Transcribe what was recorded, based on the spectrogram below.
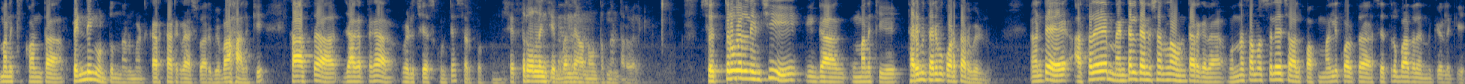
మనకి కొంత పెండింగ్ ఉంటుందన్నమాట కర్కాటక రాశి వారి వివాహాలకి. కాస్త జాగ్రత్తగా వీళ్ళు చేసుకుంటే సరిపోతుంది. శత్రువుల నుంచి ఇబ్బంది ఏమైనా ఉంటుందంటారు వీళ్ళకి? శత్రువుల నుంచి ఇంకా మనకి తరిమి తరిమి కొడతారు వీళ్ళు. అంటే అసలే మెంటల్ టెన్షన్లో ఉంటారు కదా. ఉన్న సమస్యలే చాలు పాపం. మళ్ళీ కొంత శత్రు బాధలు ఎందుకు వీళ్ళకి?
